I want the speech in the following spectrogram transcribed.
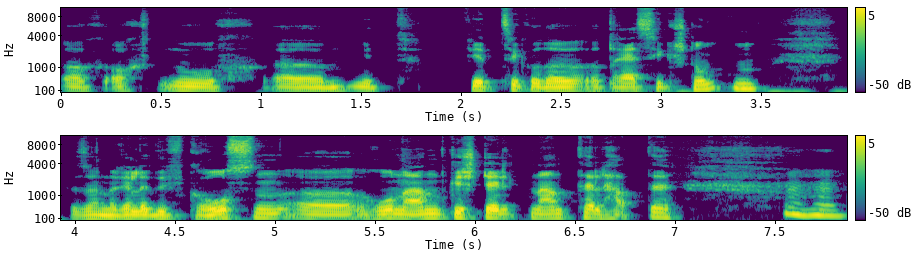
auch, auch noch äh, mit 40 oder 30 Stunden, also einen relativ großen, hohen Angestelltenanteil hatte. Mhm.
